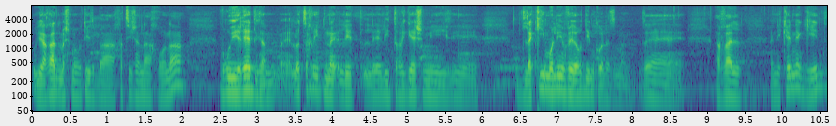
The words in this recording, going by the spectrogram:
הוא ירד משמעותית בחצי שנה האחרונה, והוא ירד גם. לא צריך להתנ... להת... להתרגש מדלקים עולים ויורדים כל הזמן. זה... אבל אני כן אגיד,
